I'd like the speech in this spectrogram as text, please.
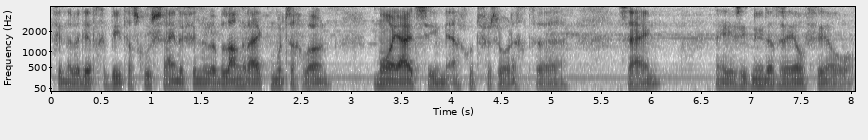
Vinden we dit gebied als Goes zijnde, vinden we belangrijk. Moet er gewoon mooi uitzien en goed verzorgd eh, zijn. Je ziet nu dat er heel veel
